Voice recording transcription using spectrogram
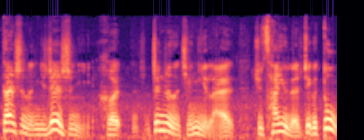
但是呢，你认识你和真正的请你来去参与的这个度。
